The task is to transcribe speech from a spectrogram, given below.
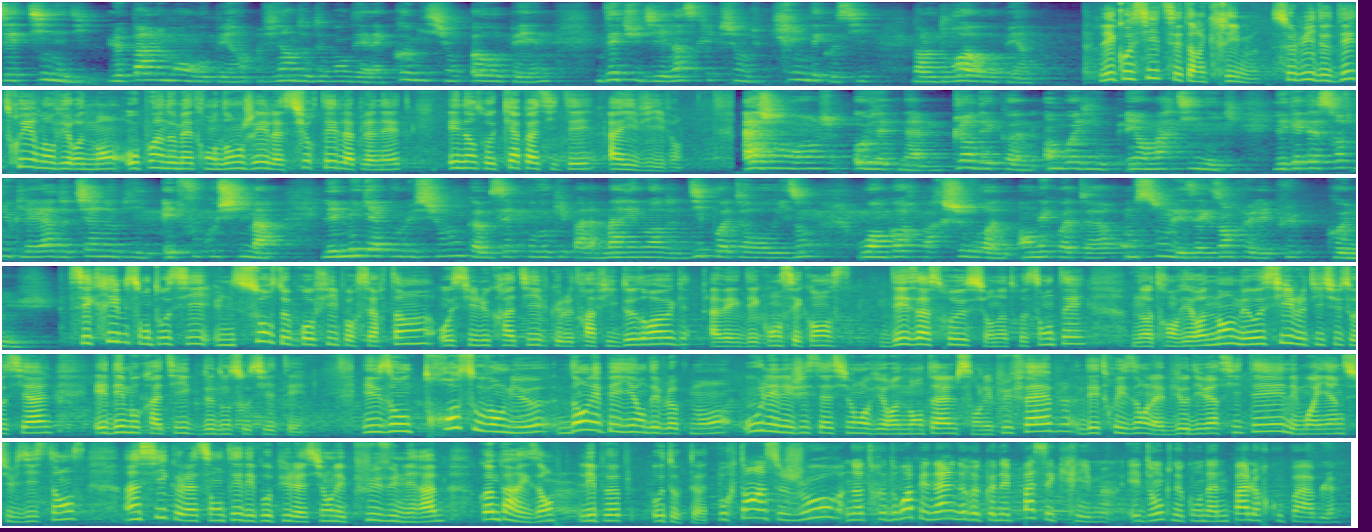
C'est inédit. Le Parlement européen vient de demander à la Commission européenne d'étudier l'inscription du crime d'écocide dans le droit européen. L'écocide, c'est un crime, celui de détruire l'environnement au point de mettre en danger la sûreté de la planète et notre capacité à y vivre. Agent orange au Vietnam, chlordécone en Guadeloupe et en Martinique, les catastrophes nucléaires de Tchernobyl et de Fukushima, les mégapollutions comme celle provoquée par la marée noire de Deepwater Horizon ou encore par Chevron en Équateur en sont les exemples les plus connus. Ces crimes sont aussi une source de profit pour certains, aussi lucrative que le trafic de drogue, avec des conséquences désastreuses sur notre santé, notre environnement, mais aussi le tissu social et démocratique de nos sociétés. Ils ont trop souvent lieu dans les pays en développement où les législations environnementales sont les plus faibles, détruisant la biodiversité, les moyens de subsistance, ainsi que la santé des populations les plus vulnérables, comme par exemple les peuples autochtones. Pourtant, à ce jour, notre droit pénal ne reconnaît pas ces crimes et donc ne condamne pas leurs coupables.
